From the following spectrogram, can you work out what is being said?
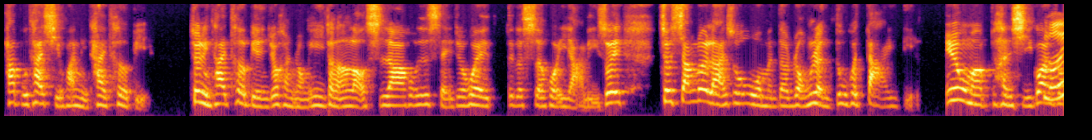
他不太喜欢你太特别，就你太特别，你就很容易可能老师啊或者是谁就会这个社会压力，所以就相对来说，我们的容忍度会大一点。因为我们很习惯说，为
